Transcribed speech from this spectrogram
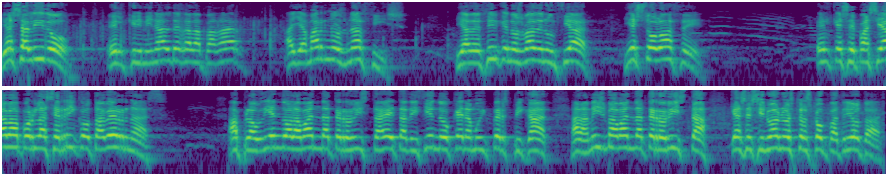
Y ha salido el criminal de Galapagar a llamarnos nazis y a decir que nos va a denunciar. Y eso lo hace el que se paseaba por las Errico tabernas aplaudiendo a la banda terrorista ETA diciendo que era muy perspicaz, a la misma banda terrorista que asesinó a nuestros compatriotas.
